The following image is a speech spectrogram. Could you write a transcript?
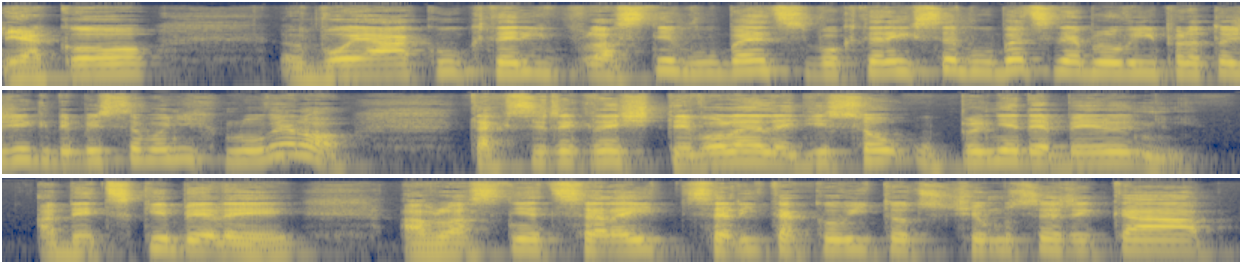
jako vojáků, který vlastně vůbec, o kterých se vůbec nemluví, protože kdyby se o nich mluvilo, tak si řekneš, ty vole, lidi jsou úplně debilní. A vždycky byli. A vlastně celý, celý takový to, čemu se říká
